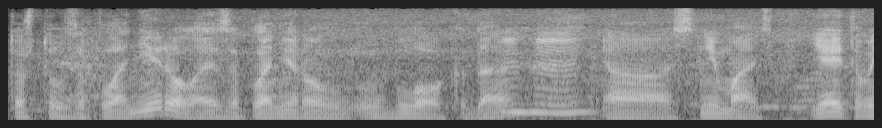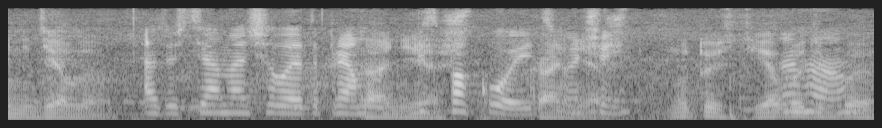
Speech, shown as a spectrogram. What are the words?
то, что запланировал, а я запланировал в блог, да, э, снимать, я этого не делаю. А то есть тебя начало это прям Конечно, беспокоить конечно. очень. Ну, то есть я Ага. вроде бы,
